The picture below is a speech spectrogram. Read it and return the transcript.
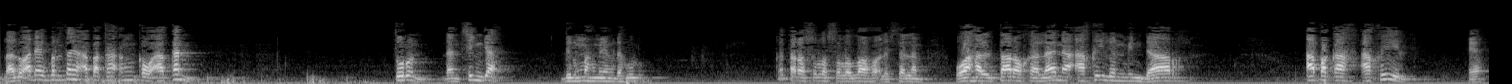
Lalu ada yang bertanya, apakah engkau akan turun dan singgah di rumahmu yang dahulu? Kata Rasulullah sallallahu alaihi wasallam, "Wa hal taraka lana aqilun min dar?" Apakah akil ya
